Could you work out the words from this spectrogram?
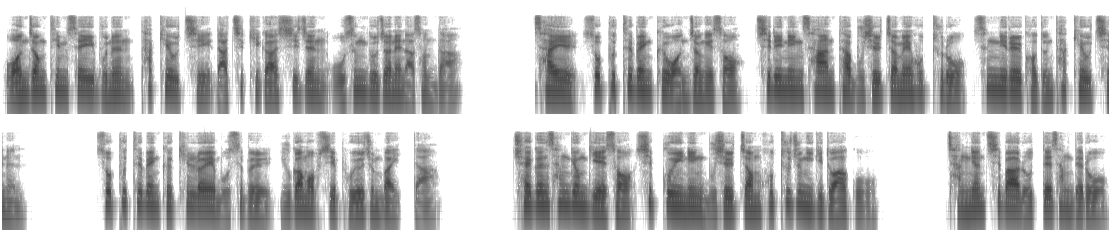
원정팀 세이브는 타케우치 나츠키가 시즌 5승 도전에 나선다. 4일 소프트뱅크 원정에서 7이닝 4안타 무실점의 호투로 승리를 거둔 타케우치는 소프트뱅크 킬러의 모습을 유감없이 보여준 바 있다. 최근 상경기에서 19이닝 무실점 호투 중이기도 하고 작년 치바 롯데 상대로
